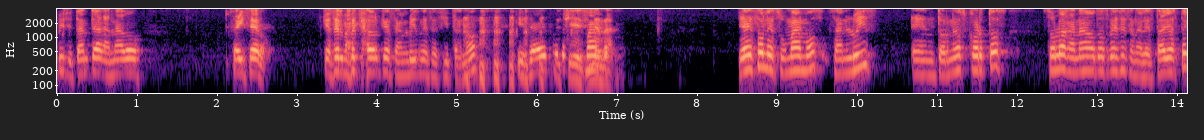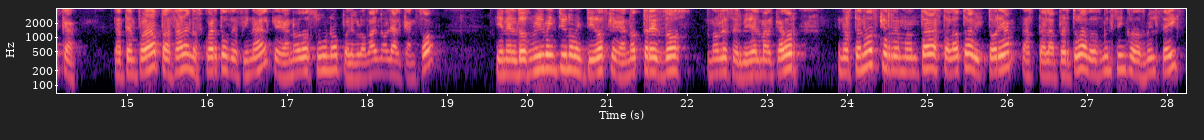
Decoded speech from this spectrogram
visitante ha ganado 6-0, que es el marcador que San Luis necesita, ¿no? Y si a eso, le sumamos, si a eso le sumamos, San Luis en torneos cortos solo ha ganado dos veces en el Estadio Azteca. La temporada pasada en los cuartos de final, que ganó 2-1, pues el global no le alcanzó. Y en el 2021-22, que ganó 3-2, no le serviría el marcador. Y nos tenemos que remontar hasta la otra victoria, hasta la apertura 2005-2006,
